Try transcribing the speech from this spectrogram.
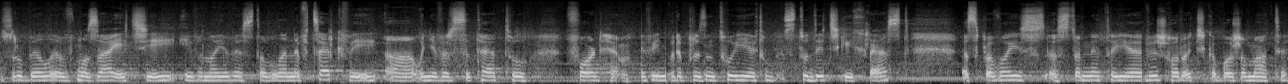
зробили в мозаїці, і воно є виставлене в церкві а, університету Фордхем. Він репрезентує студицький хрест. З правої сторони то є Вишгородська Божа Мати.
